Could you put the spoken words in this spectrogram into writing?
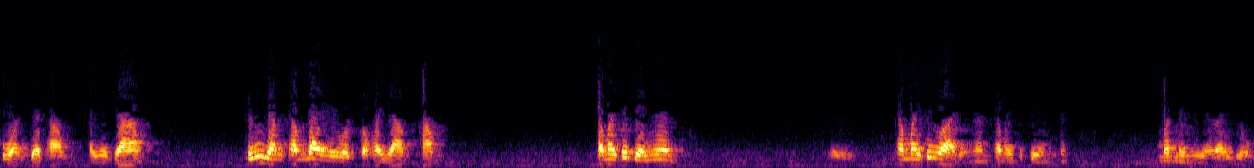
ควรจะทำพยายาม ถึงยังทำได้ในวันก็พยายามทำทำไมจะเป็นงั้นเออทำไมถึงว่าอย่างนั้นทำไมจะเป็นมันไม่มีอะไรโยม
